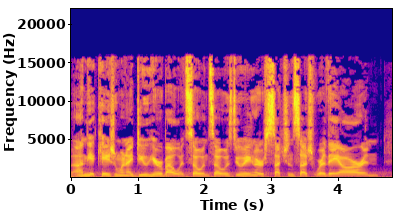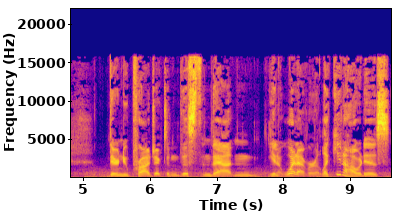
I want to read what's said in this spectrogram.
on the occasion when I do hear about what so and so is doing or such and such where they are and their new project and this and that and you know whatever. Like you know how it is.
